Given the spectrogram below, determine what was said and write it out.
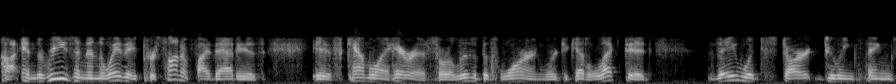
Uh, and the reason and the way they personify that is if Kamala Harris or Elizabeth Warren were to get elected, they would start doing things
